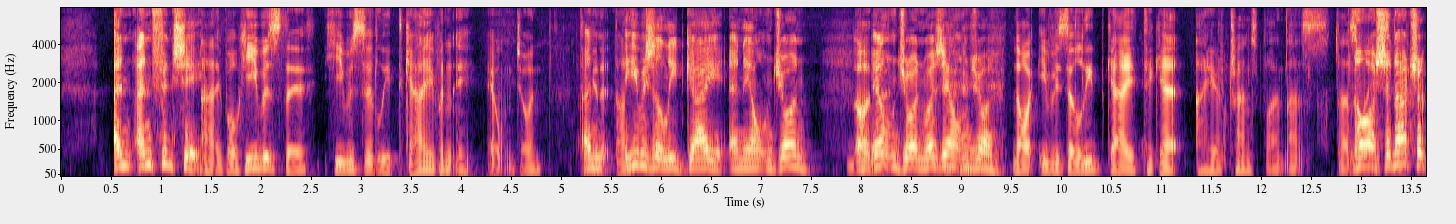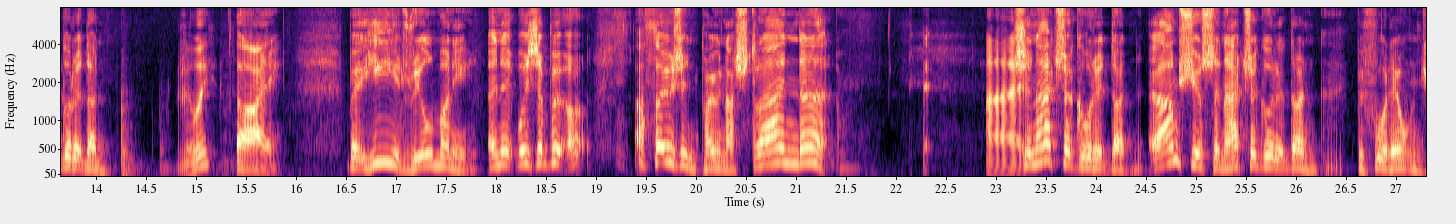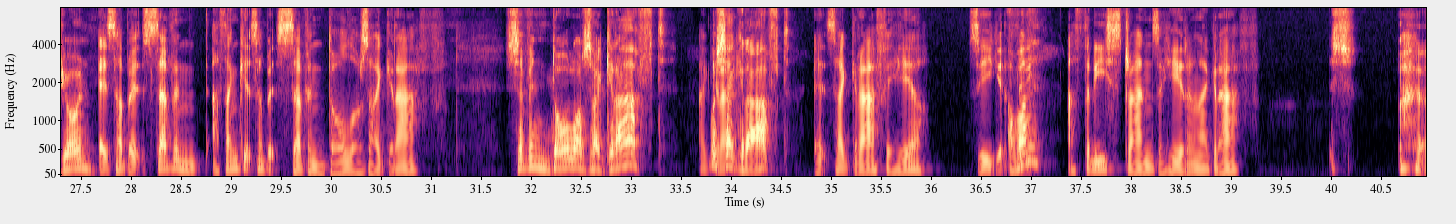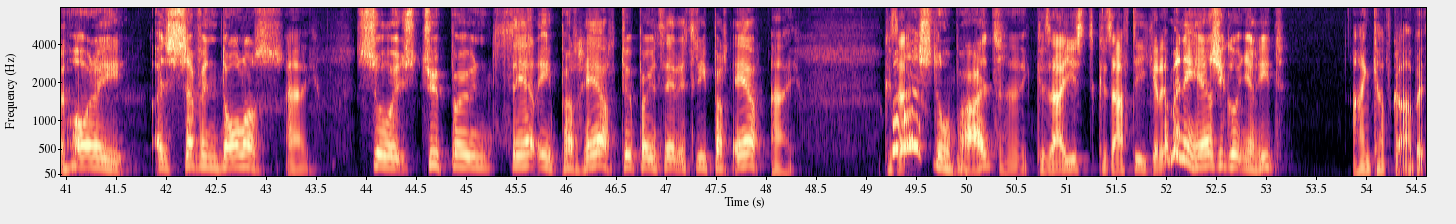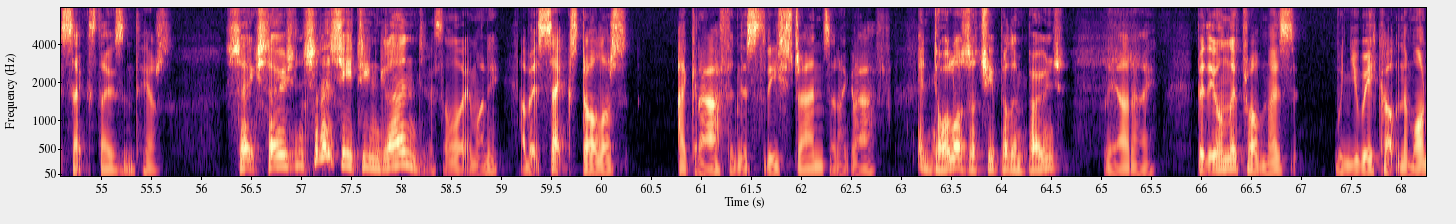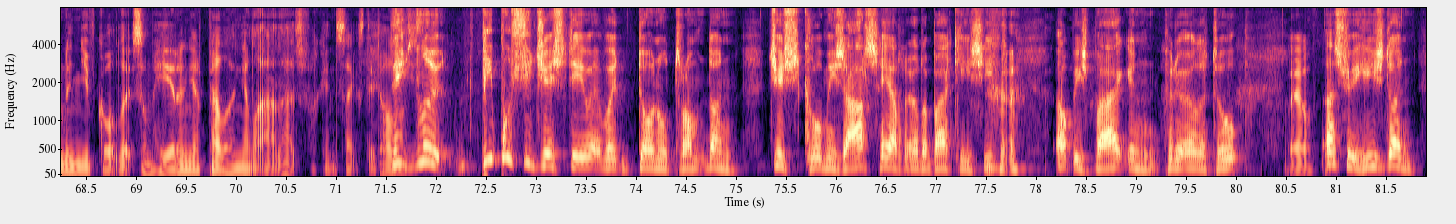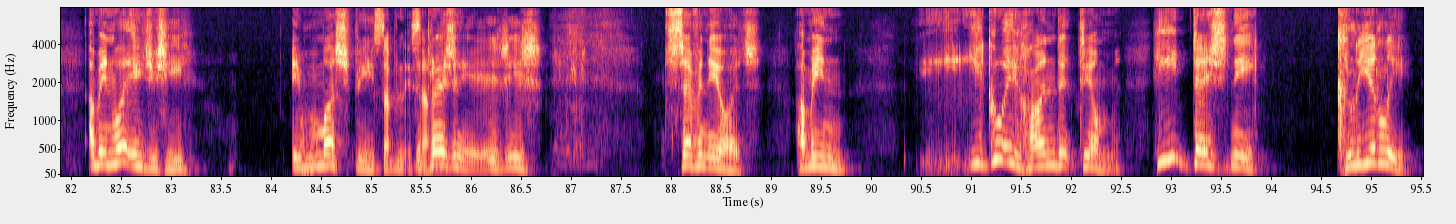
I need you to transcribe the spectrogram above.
in infancy. Aye, well, he was the he was the lead guy, wasn't he? Elton John. To get it and done. he was the lead guy in Elton John. No, the- Elton John was Elton John. no, he was the lead guy to get a hair transplant. That's that's no, what he started- Sinatra got it done. Really? Aye. But he had real money, and it was about a, a thousand pound a strand, innit? Aye. Sinatra got it done. I'm sure Sinatra got it done before Elton John. It's about seven. I think it's about seven dollars a graft. Seven dollars a graft. A What's gra- a graft? It's a graft of hair, so you get A three, a three strands of hair in a graft. All right, it's seven dollars. Aye, So it's two pound thirty per hair. Two pound thirty three per hair. aye. Because Well, that's no bad. I, cause I used because after you get it, How many hairs you got in your head? I think I've got about six thousand hairs. Six thousand. So that's eighteen grand. It's a lot of money. About six dollars a graft, and there's three strands in a graft. And dollars are cheaper than pounds. They are, aye. But the only problem is when you wake up in the morning, you've got like some hair in your pillow, and you're like, "Ah, "That's fucking sixty dollars." look, people should just do what, what Donald Trump done. Just comb his arse hair out of the back of his head, up his back, and put it over the top. Well, That's what he's done. I mean, what age is he? He must be 77. The president is he's seventy odds. I mean, you got to hand it to him. He Disney clearly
